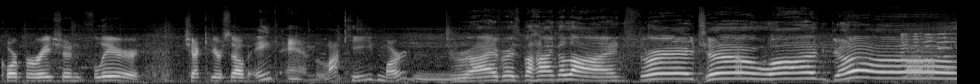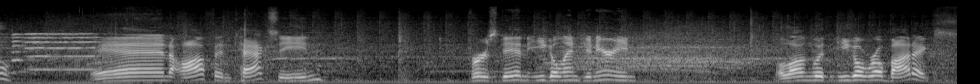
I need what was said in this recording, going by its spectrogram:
Corporation, Fleer, Check Yourself Inc., and Lockheed Martin. Drivers behind the line. Three, two, one, go! And off and taxiing. First in, Eagle Engineering, along with Eagle Robotics.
